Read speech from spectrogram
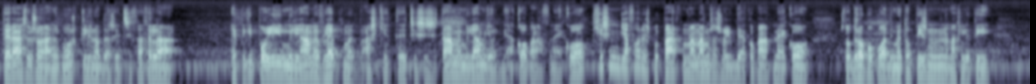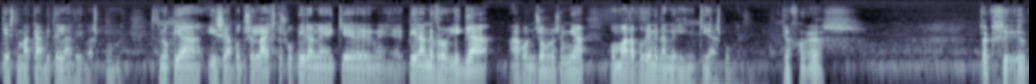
τεράστιους οργανισμούς, κλείνοντας έτσι. Θα ήθελα, επειδή πολλοί μιλάμε, βλέπουμε μπάσκετ, έτσι, συζητάμε, μιλάμε για Ολυμπιακό, Παναθηναϊκό. Ποιες είναι οι διαφορές που υπάρχουν ανάμεσα στο Ολυμπιακό, Παναθηναϊκό, στον τρόπο που αντιμετωπίζουν έναν αθλητή και στη Μακάμπη Τελαβίβ, ας πούμε, στην οποία είσαι από τους ελάχιστους που πήραν και πήραν Ευρωλίγκα αγωνιζόμενο σε μια ομάδα που δεν ήταν ελληνική, ας πούμε. Διαφορές. Εντάξει,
